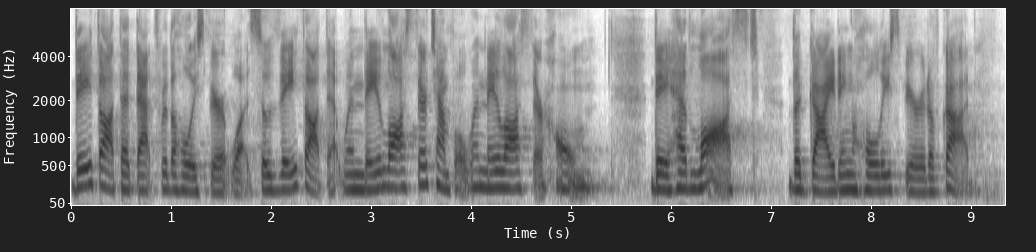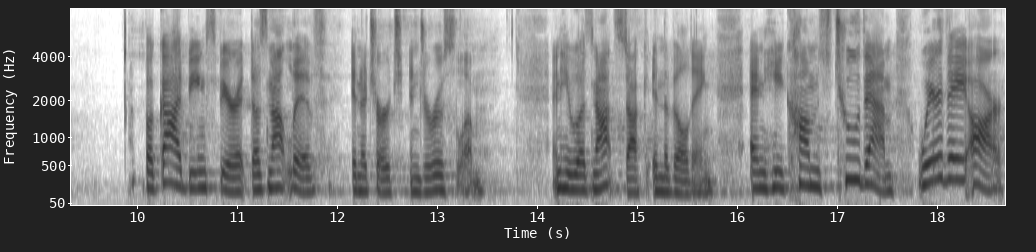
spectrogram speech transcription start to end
They thought that that's where the Holy Spirit was. So they thought that when they lost their temple, when they lost their home, they had lost the guiding Holy Spirit of God. But God, being Spirit, does not live in a church in Jerusalem and he was not stuck in the building. And he comes to them where they are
